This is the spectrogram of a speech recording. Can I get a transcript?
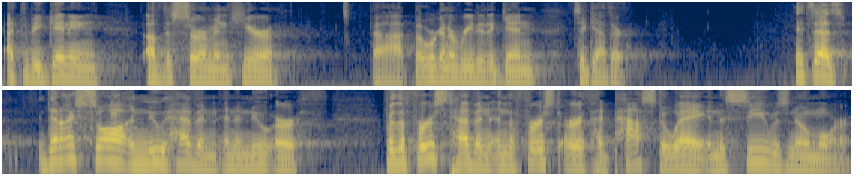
at the beginning of the sermon here, uh, but we're going to read it again together. It says, Then I saw a new heaven and a new earth. For the first heaven and the first earth had passed away, and the sea was no more.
